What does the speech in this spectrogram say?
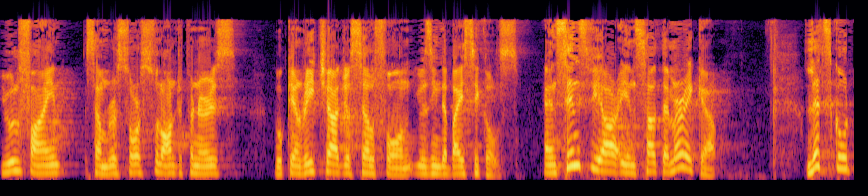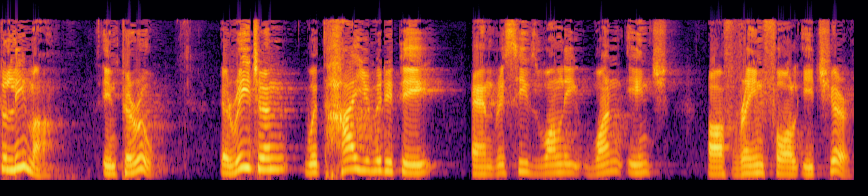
You will find some resourceful entrepreneurs who can recharge your cell phone using the bicycles. And since we are in South America, let's go to Lima in Peru, a region with high humidity and receives only one inch of rainfall each year.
